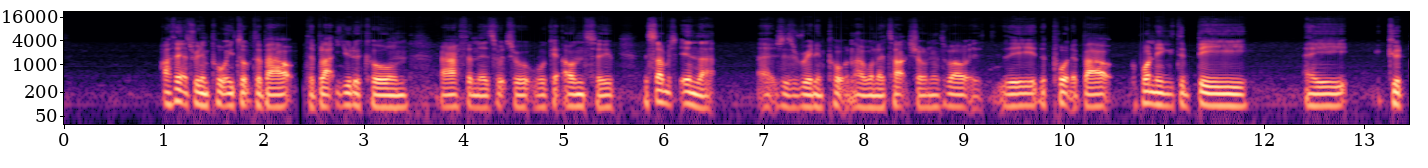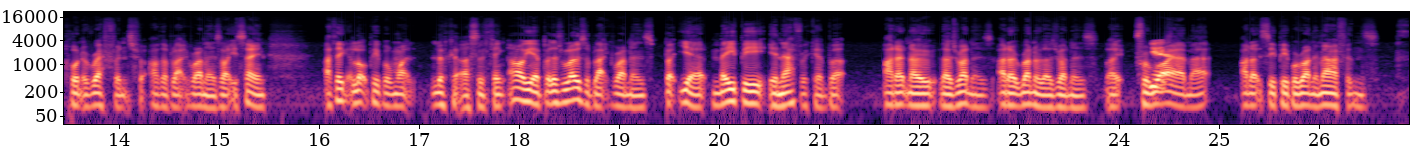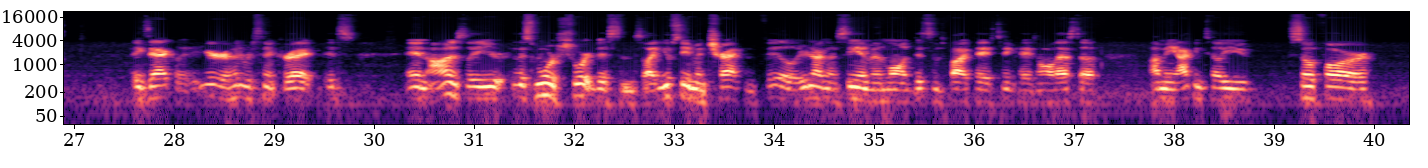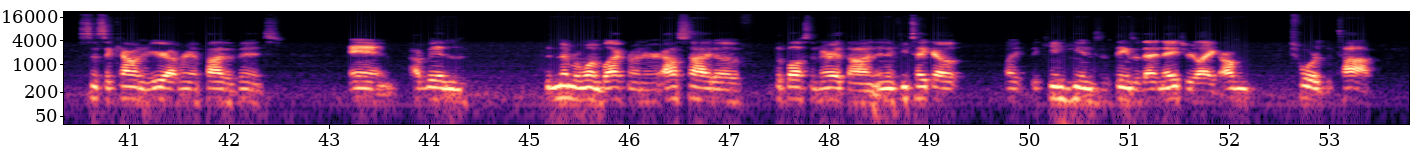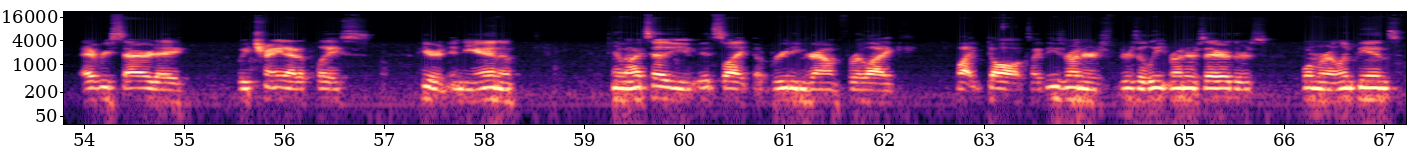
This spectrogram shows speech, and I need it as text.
I think it's really important. You talked about the Black Unicorn marathoners, which we'll, we'll get onto. There's so much in that, uh, which is really important. I want to touch on as well. The the point about wanting to be a good point of reference for other black runners, like you're saying. I think a lot of people might look at us and think, "Oh yeah, but there's loads of black runners." But yeah, maybe in Africa, but I don't know those runners. I don't run with those runners. Like from yeah. where I am at, I don't see people running marathons. Exactly, you're 100 percent correct. It's and honestly, you're, it's more short distance. Like you'll see them in track and field. You're not going to see them in long distance, 5Ks, 10Ks, and all that stuff. I mean, I can tell you so far since the calendar year, I've ran five events, and I've been the number one black runner outside of the Boston Marathon. And if you take out like the Kenyans and things of that nature, like I'm toward the top. Every Saturday, we train at a place here in Indiana, and when I tell you, it's like a breeding ground for like like dogs. Like these runners, there's elite runners there. There's former Olympians,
